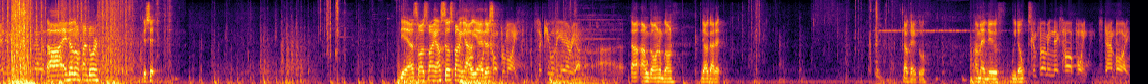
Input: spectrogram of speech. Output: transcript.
Enemy personnel at the Uh, hard hey, another one front door. Good shit. Yeah, I'm spawn- spawning. I'm still spawning out. Yeah, point there's. compromised. Secure the area. Uh, I'm going. I'm going. Y'all got it. Okay, cool. I'm at new. If we don't. Confirming next hard point. Stand by.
